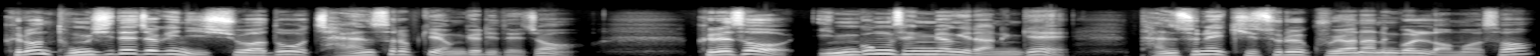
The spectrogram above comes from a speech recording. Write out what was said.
그런 동시대적인 이슈와도 자연스럽게 연결이 되죠. 그래서 인공생명이라는 게 단순히 기술을 구현하는 걸 넘어서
